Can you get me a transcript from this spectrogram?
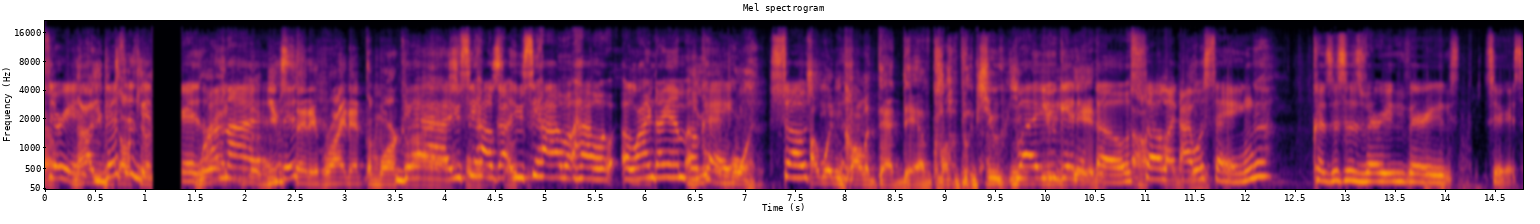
serious. Now you this is your- getting serious. We're I'm at- not. Look, you this- said it right at the mark. Yeah, you see how it, so you see how how aligned I am. Okay. So I wouldn't call it that damn club, but you, you but you, get did it though. I- So like I, get was it. saying, because this is very very serious.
